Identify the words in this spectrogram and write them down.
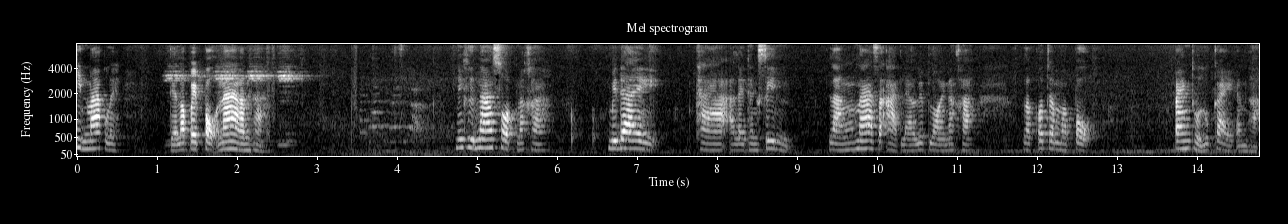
กินมากเลย เดี๋ยวเราไปโปะหน้ากันค่ะ นี่คือหน้าสดนะคะ ไม่ได้ทาอะไรทั้งสิ้น ล้างหน้าสะอาดแล้วเรียบร้อยนะคะแล้วก็จะมาโปะแป้งถั่วลูกไก่กันค่ะ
